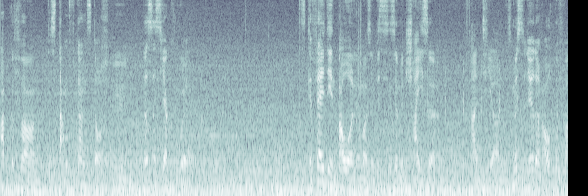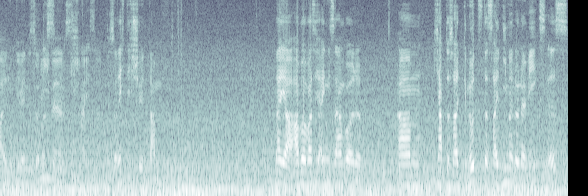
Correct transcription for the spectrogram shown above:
abgefahren. Das dampft ganz doll. Schön. Das ist ja cool. Das gefällt den Bauern immer so ein bisschen so mit Scheiße hantieren. Das müsste dir doch auch gefallen, Luki, wenn du sowas Liebe siehst. Scheiße. Das so richtig schön dampft. Naja, aber was ich eigentlich sagen wollte. Ähm, ich habe das halt genutzt, dass halt niemand unterwegs ist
